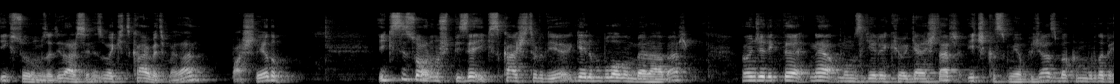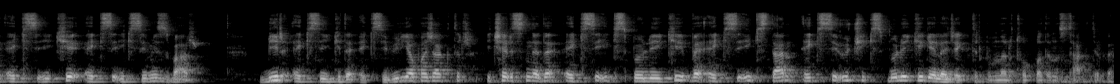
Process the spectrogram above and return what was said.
İlk sorumuza dilerseniz vakit kaybetmeden başlayalım X'i sormuş bize x kaçtır diye gelin bulalım beraber Öncelikle ne yapmamız gerekiyor gençler? İç kısmı yapacağız. Bakın burada bir eksi 2 eksi x'imiz var. 1 eksi 2 de eksi 1 yapacaktır. İçerisinde de eksi x bölü 2 ve eksi x'ten eksi 3x bölü 2 gelecektir bunları topladığınız takdirde.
